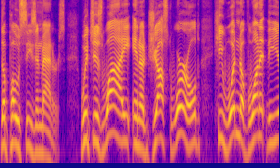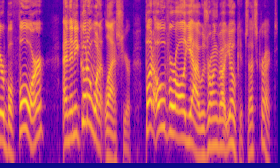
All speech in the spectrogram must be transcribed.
The postseason matters, which is why in a just world, he wouldn't have won it the year before, and then he could have won it last year. But overall, yeah, I was wrong about Jokic. That's correct.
